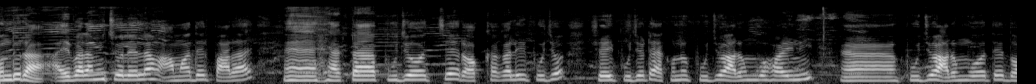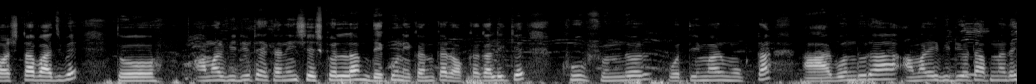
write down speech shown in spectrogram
বন্ধুরা, এবার আমি চলে এলাম আমাদের পাড়ায়। একটা পুজো হচ্ছে, রক্ষাকালীর পুজো। সেই পুজোটা এখনও পুজো আরম্ভ হয়নি। পুজো আরম্ভ হতে দশটা বাজবে। তো আমার ভিডিওটা এখানেই শেষ করলাম। দেখুন এখানকার রক্ষাকালীকে খুব সুন্দর প্রতিমার মুখটা। আর বন্ধুরা, আমার এই ভিডিওটা আপনাদের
